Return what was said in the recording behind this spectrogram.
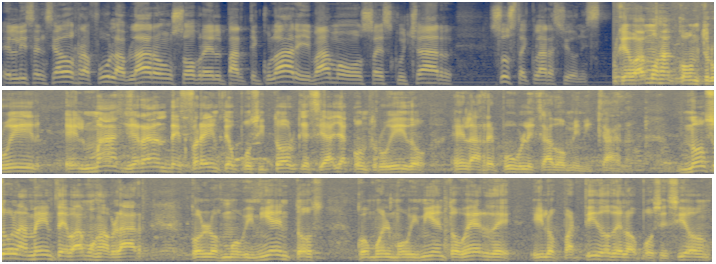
el licenciado Raful hablaron sobre el particular y vamos a escuchar sus declaraciones. Que vamos a construir el más grande frente opositor que se haya construido en la República Dominicana. No solamente vamos a hablar con los movimientos como el Movimiento Verde y los partidos de la oposición,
